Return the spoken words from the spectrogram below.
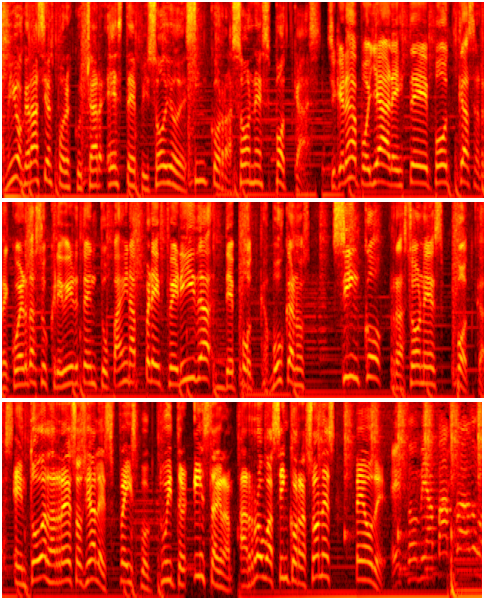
Amigos, gracias por escuchar este episodio de 5 Razones Podcast. Si quieres apoyar este podcast, recuerda suscribirte en tu página preferida de podcast. Búscanos 5 Razones Podcast. En todas las redes sociales, Facebook, Twitter, Instagram, arroba 5 razones POD. Eso me ha pasado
